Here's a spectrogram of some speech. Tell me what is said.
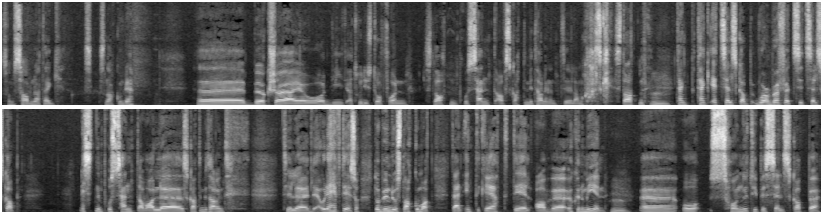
som savner at jeg snakker om det. Berkshire er jo òg Jeg tror de står for en snart en prosent av skattebetalingen til den amerikanske staten. Mm. Tenk, tenk et selskap, Warren Buffett sitt selskap. Nesten en prosent av alle skattebetalingen til, Til, eh, og det er heftig. Så da begynner du å snakke om at det er en integrert del av økonomien. økonomien. Uh, og sånne typer selskaper,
